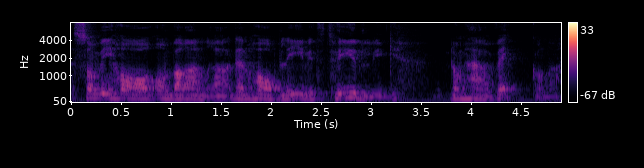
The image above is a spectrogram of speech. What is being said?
som vi har om varandra, den har blivit tydlig de här veckorna.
